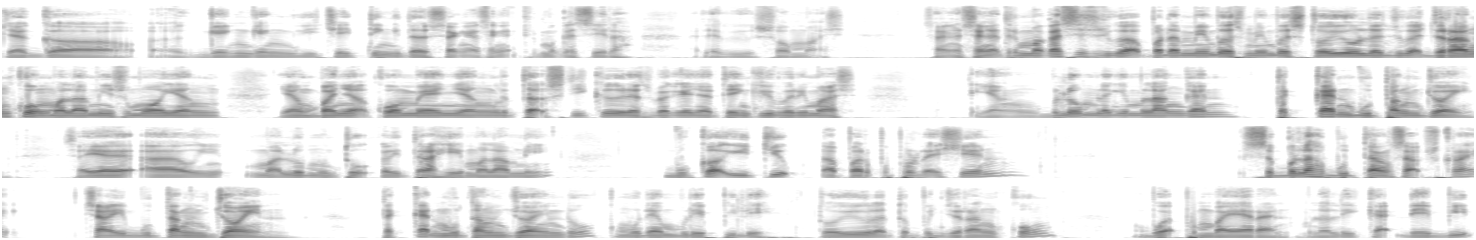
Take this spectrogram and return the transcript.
jaga uh, geng-geng di chatting kita sangat-sangat terima kasih lah. I love you so much. Sangat-sangat terima kasih juga pada members-members Toyol dan juga Jerangkong malam ni semua yang yang banyak komen, yang letak stiker dan sebagainya. Thank you very much. Yang belum lagi melanggan, tekan butang join. Saya uh, maklum untuk kali terakhir malam ni. Buka YouTube Aparpa Production. Sebelah butang subscribe, cari butang join tekan butang join tu kemudian boleh pilih toyol ataupun jerangkung buat pembayaran melalui kad debit,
